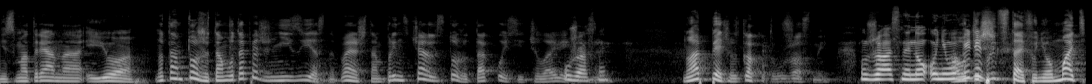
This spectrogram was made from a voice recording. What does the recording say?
несмотря на ее... Ну там тоже, там вот опять же неизвестно, понимаешь, там принц Чарльз тоже такой себе человек. Ужасный. блин. Ну опять же, вот как это ужасный? Ужасный, но у него, а видишь... вот ты представь, у него мать,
